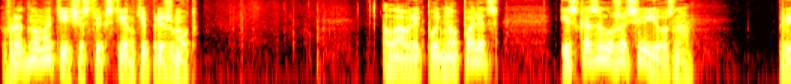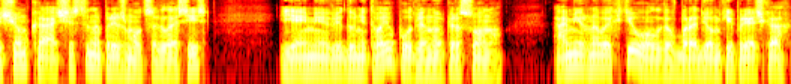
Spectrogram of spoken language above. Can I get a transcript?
в родном отечестве к стенке прижмут? Лаврик поднял палец и сказал уже серьезно. Причем качественно прижмут, согласись. Я имею в виду не твою подлинную персону, а мирного ихтиолога в бороденке при очках.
